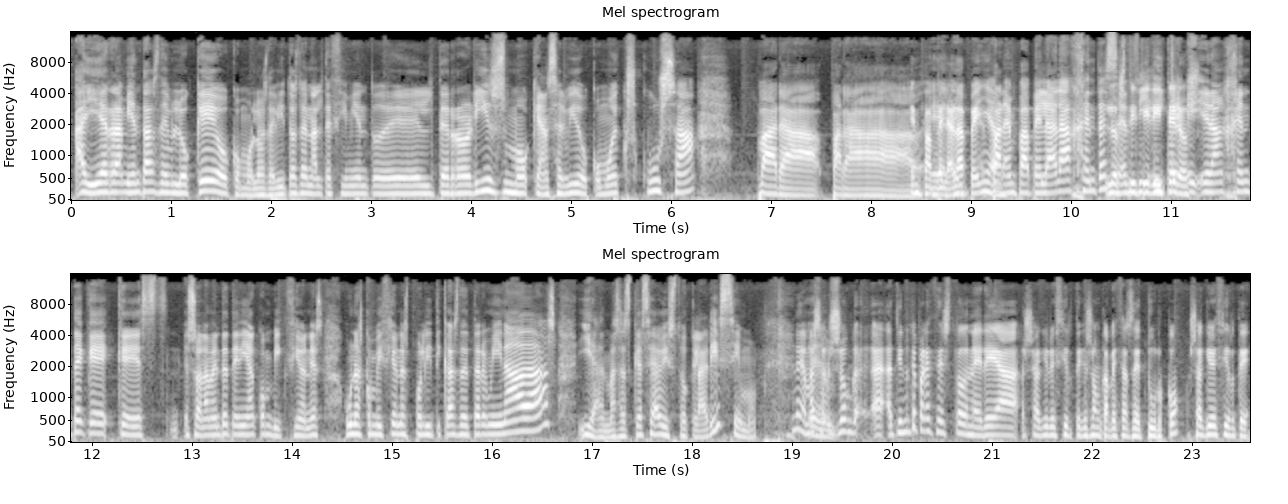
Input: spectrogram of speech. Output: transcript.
hay herramientas de bloqueo como los delitos de enaltecimiento del terrorismo que han servido como excusa para, para Empapelar a peña. para empapelar a gente Los y que titiriteros. eran gente que, que es- solamente tenía convicciones unas convicciones políticas determinadas y además es que se ha visto clarísimo No, además, Eh, son- a, a ti no te parece esto, Nerea? O sea, quiero decirte que son cabezas de turco. O sea, quiero decirte.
